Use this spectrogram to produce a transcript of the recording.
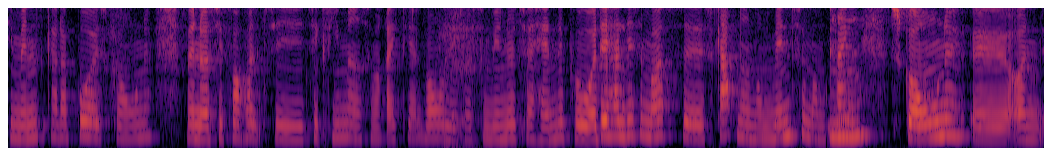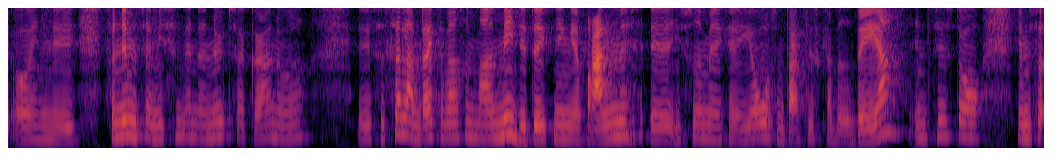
de mennesker, der bor i skovene, men også i forhold til, til klimaet, som er rigtig alvorligt, og som vi er nødt til at handle på. Og det har ligesom også øh, skabt noget momentum omkring mm. skovene, øh, og, en, og en øh, fornemmelse af, at vi simpelthen er nødt til at gøre noget. Øh, så selvom der ikke har været så meget mediedækning af brændende øh, i Sydamerika i år, som faktisk har været værre end sidste år, jamen så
